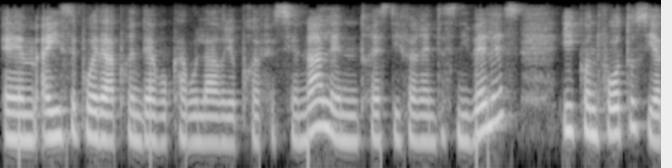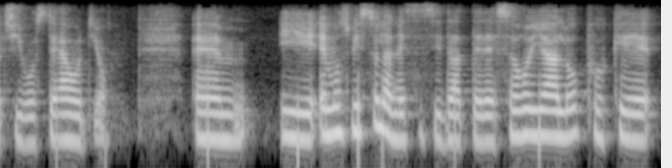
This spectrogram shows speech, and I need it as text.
Em, ahí se puede aprender vocabulario profesional en tres diferentes niveles y con fotos y archivos de audio. Em, y hemos visto la necesidad de desarrollarlo porque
